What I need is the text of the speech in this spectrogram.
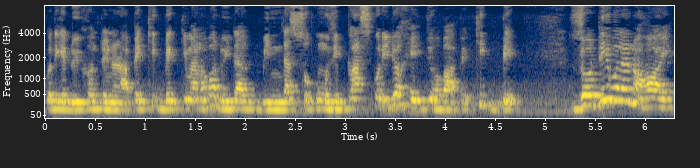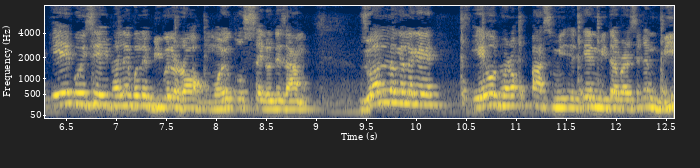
গতিকে দুইখন ট্ৰেইনৰ আপেক্ষিক বেগ কিমান হ'ব? দুইটা বিন্দাছ চকু মুজি প্লাছ কৰি দিয়ক সেইটো হ'ব আপেক্ষিক বেগ। যদি বোলে নহয় এ গৈছে এইফালে বোলে বি বোলে ৰহ ময়ো তোৰ ছাইডতে যাম। যোৱাৰ লগে লগে এও ধৰক পাঁচ ten metre per second B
